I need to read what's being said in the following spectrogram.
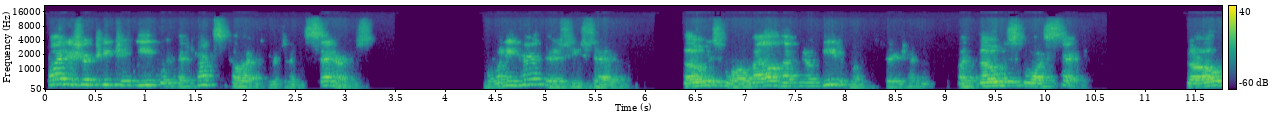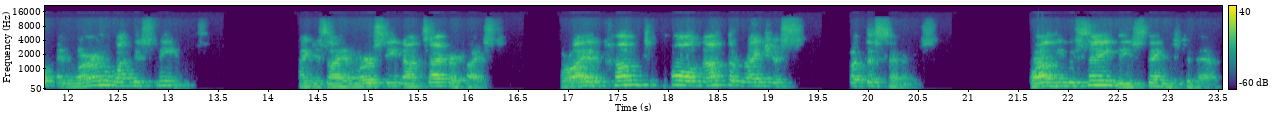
Why does your teacher eat with the tax collectors and sinners? But when he heard this, he said, Those who are well have no need of a physician, but those who are sick. Go and learn what this means. I desire mercy, not sacrifice. For I have come to call not the righteous, but the sinners. While he was saying these things to them,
